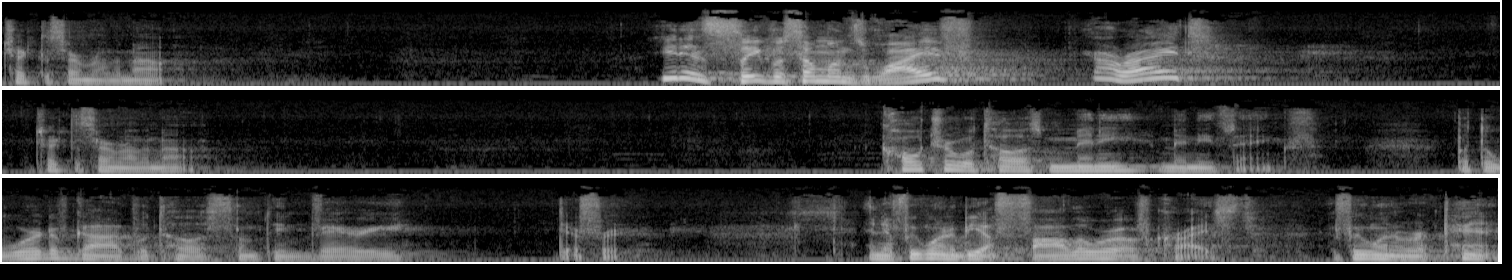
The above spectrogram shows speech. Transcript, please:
Check the Sermon on the Mount. You didn't sleep with someone's wife. You're all right. Check the Sermon on the Mount. Culture will tell us many, many things, but the Word of God will tell us something very different. And if we want to be a follower of Christ, if we want to repent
